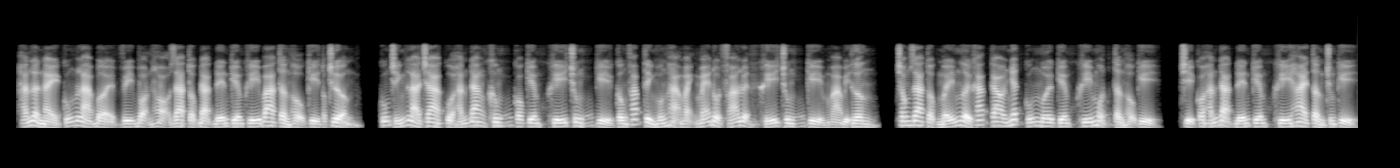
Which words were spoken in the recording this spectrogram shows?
hắn lần này cũng là bởi vì bọn họ gia tộc đạt đến kiếm khí ba tầng hậu kỳ tộc trưởng cũng chính là cha của hắn đang không có kiếm khí trung kỳ, công pháp tình huống hạ mạnh mẽ đột phá luyện khí trung kỳ mà bị thương. Trong gia tộc mấy người khác cao nhất cũng mới kiếm khí một tầng hậu kỳ, chỉ có hắn đạt đến kiếm khí hai tầng trung kỳ.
